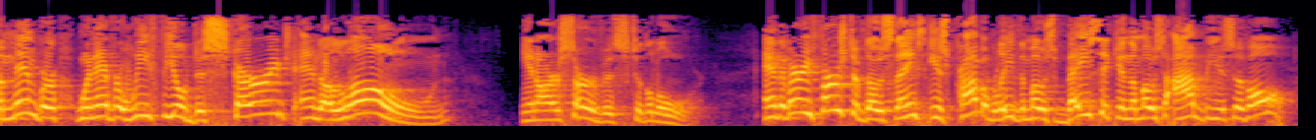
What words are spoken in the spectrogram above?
remember whenever we feel discouraged and alone in our service to the Lord. And the very first of those things is probably the most basic and the most obvious of all.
